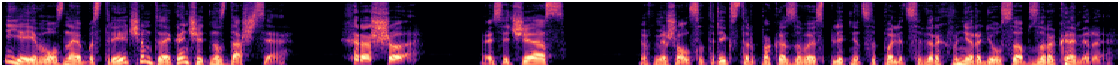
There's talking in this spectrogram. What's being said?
и я его узнаю быстрее, чем ты окончательно сдашься. Хорошо. А сейчас... Вмешался Трикстер, показывая сплетнице палец вверх вне радиуса обзора камеры.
